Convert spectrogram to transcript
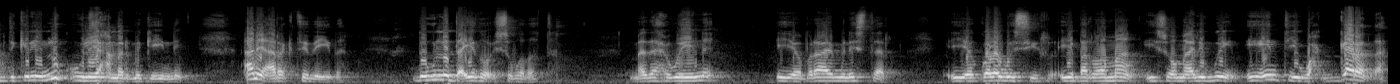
cabdikariin lug uu leeya xamar ma geynin. Ani aragtidayda dowladda iyadoo isu wadata madaxweyne iyo prime minister iyo golo wasiir iyo barlamaan iyo soomaali weyn iyo intii waxgarad ah.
